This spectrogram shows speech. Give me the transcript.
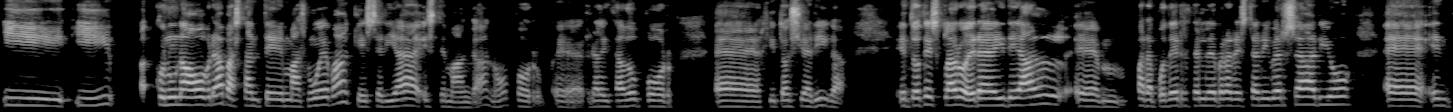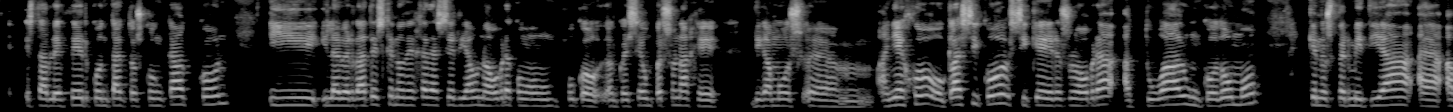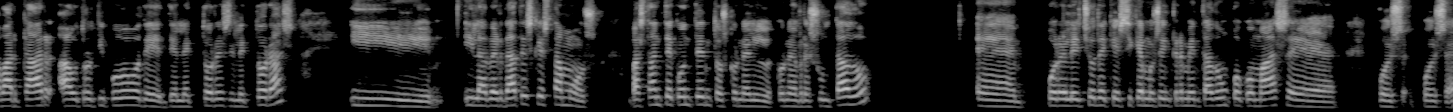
y, y con una obra bastante más nueva, que sería este manga, ¿no? eh, realizado por eh, Hitoshi Ariga. Entonces, claro, era ideal eh, para poder celebrar este aniversario, eh, establecer contactos con Capcom y, y, la verdad es que no deja de ser ya una obra como un poco, aunque sea un personaje, digamos, eh, añejo o clásico, sí que eres una obra actual, un codomo que nos permitía eh, abarcar a otro tipo de, de, lectores y lectoras. Y, y, la verdad es que estamos bastante contentos con el, con el resultado eh, por el hecho de que sí que hemos incrementado un poco más, eh, pues, pues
